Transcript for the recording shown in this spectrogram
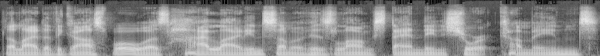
the light of the gospel was highlighting some of his long standing shortcomings.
